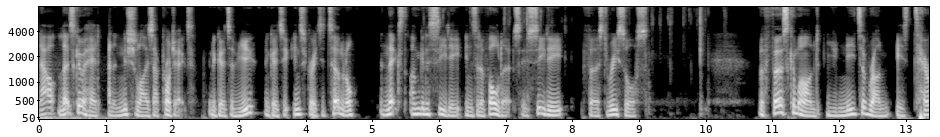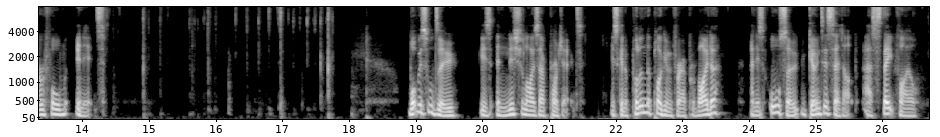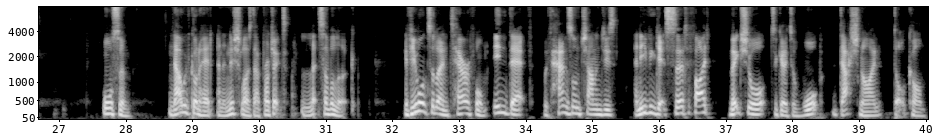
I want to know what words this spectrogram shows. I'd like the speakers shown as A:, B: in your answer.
A: Now let's go ahead and initialize our project. I'm going to go to View and go to Integrated Terminal. And next I'm going to CD into the folder. So CD first resource. The first command you need to run is terraform init. What this will do is initialize our project. It's going to pull in the plugin for our provider and it's also going to set up our state file. Awesome. Now we've gone ahead and initialized our project, let's have a look. If you want to learn Terraform in depth with hands-on challenges and even get certified, make sure to go to warp-9.com.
